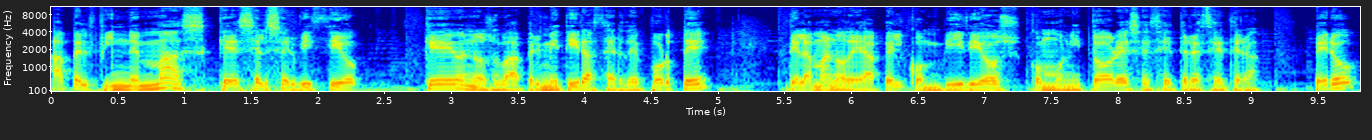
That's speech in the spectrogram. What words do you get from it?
Apple Fitness Más, que es el servicio que nos va a permitir hacer deporte de la mano de Apple con vídeos, con monitores, etcétera, etcétera. Pero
